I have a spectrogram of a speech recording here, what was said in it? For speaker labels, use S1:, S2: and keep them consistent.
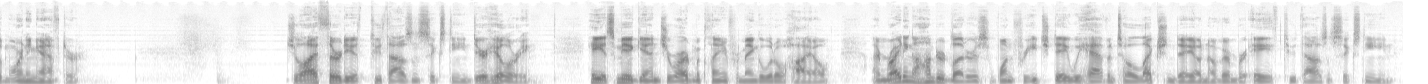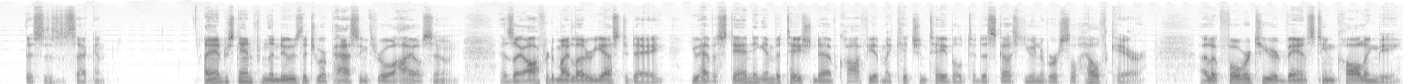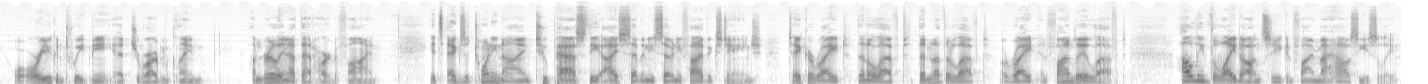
S1: the morning after. July 30th, 2016. Dear Hillary, Hey, it's me again, Gerard McLean from Englewood, Ohio. I'm writing 100 letters, one for each day we have until Election Day on November 8th, 2016. This is the second. I understand from the news that you are passing through Ohio soon. As I offered in my letter yesterday, you have a standing invitation to have coffee at my kitchen table to discuss universal health care. I look forward to your advance team calling me, or, or you can tweet me at Gerard McLean. I'm really not that hard to find. It's exit 29, two past the I 70 75 exchange. Take a right, then a left, then another left, a right, and finally a left. I'll leave the light on so you can find my house easily.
